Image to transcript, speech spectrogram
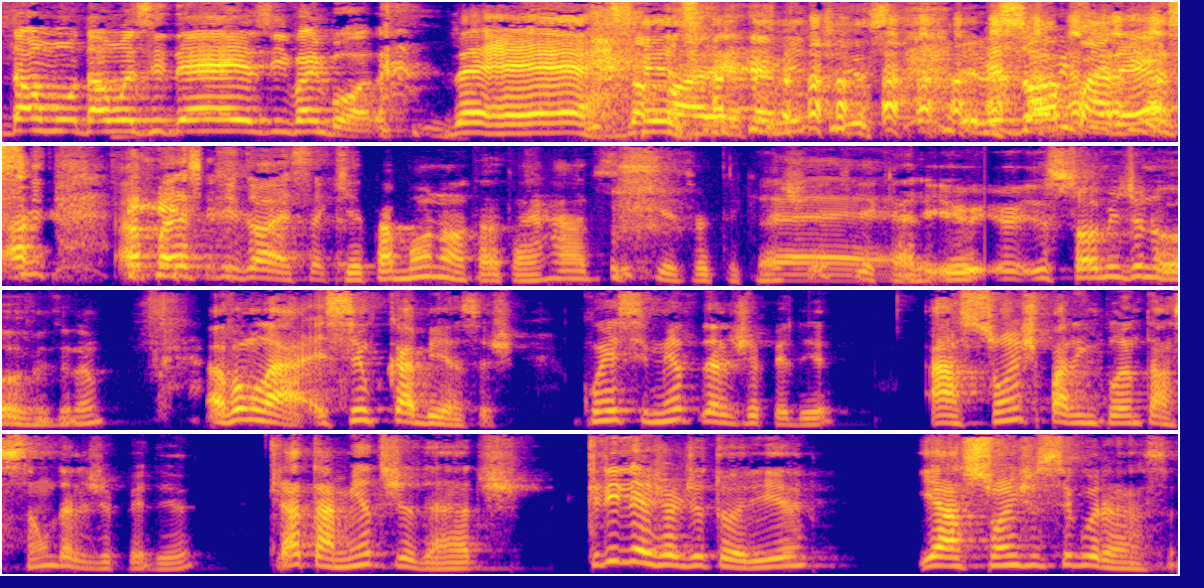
dá, uma, dá umas ideias e vai embora. É, exatamente isso. Ele Resolve só aparece, aparece e diz, ó, isso aqui tá bom não, tá, tá errado isso aqui, você vai ter que mexer aqui, cara. E, e- e some de novo, entendeu? Ah, vamos lá, cinco cabeças. Conhecimento da LGPD, ações para implantação da LGPD, tratamento de dados, trilhas de auditoria e ações de segurança.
